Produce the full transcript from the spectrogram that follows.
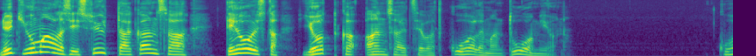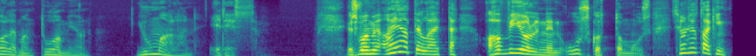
Nyt Jumala siis syyttää kansaa teoista, jotka ansaitsevat kuoleman tuomion. Kuoleman tuomion Jumalan edessä. Jos voimme ajatella, että aviollinen uskottomuus, se on jotakin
